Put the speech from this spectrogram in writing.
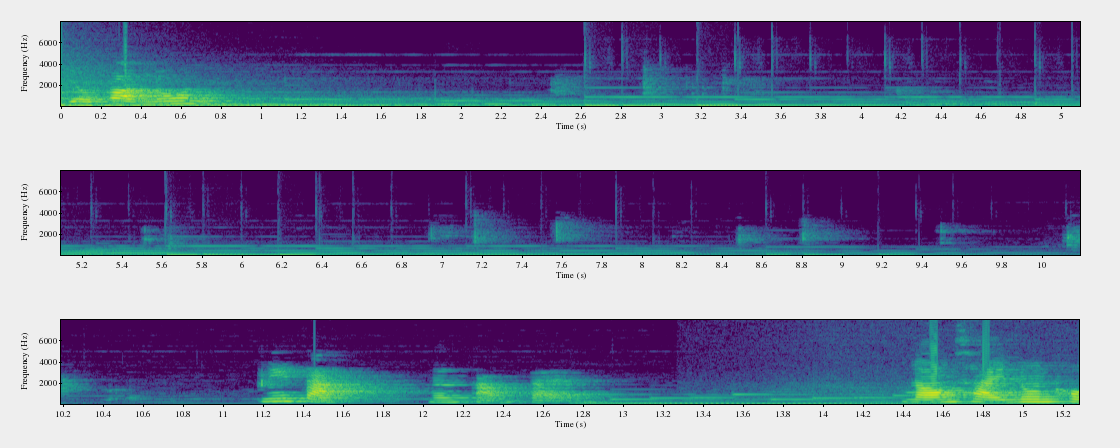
เดี๋ยวก่อนนุ่น น้องชายนุ่นเขา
